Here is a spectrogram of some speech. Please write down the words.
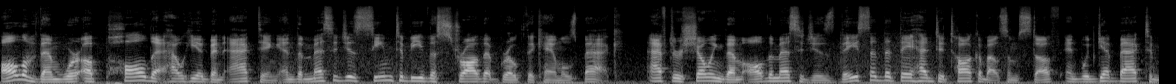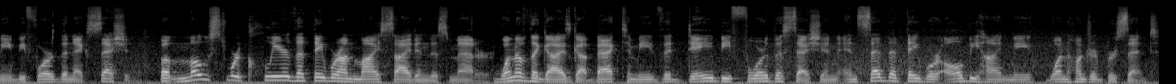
All of them were appalled at how he had been acting, and the messages seemed to be the straw that broke the camel's back. After showing them all the messages, they said that they had to talk about some stuff and would get back to me before the next session. But most were clear that they were on my side in this matter. One of the guys got back to me the day before the session and said that they were all behind me 100%,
